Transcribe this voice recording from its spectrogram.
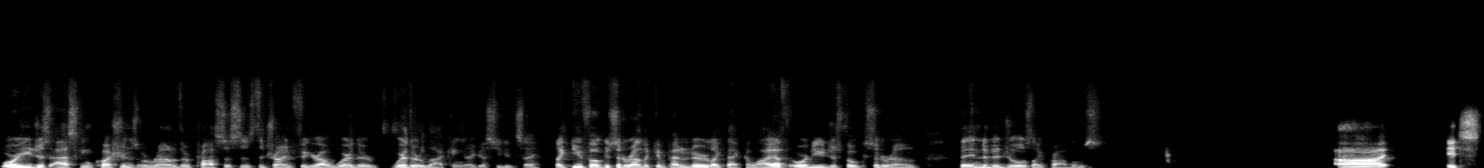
or are you just asking questions around their processes to try and figure out where they're where they're lacking? I guess you could say. Like, do you focus it around the competitor, like that Goliath, or do you just focus it around the individuals, like problems? Uh, it's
